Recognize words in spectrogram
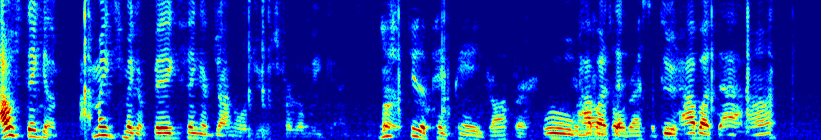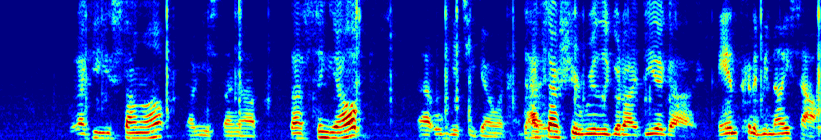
I was thinking of, I might just make a big thing of jungle juice for the weekend. You should do the pink panty dropper. Ooh, how about that, recipe. dude? How about that, huh? Would I get you stung up? I'll get you stung up. I sting you up? That will get you going. I'll That's you. actually a really good idea, guy. and it's going to be nice out.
